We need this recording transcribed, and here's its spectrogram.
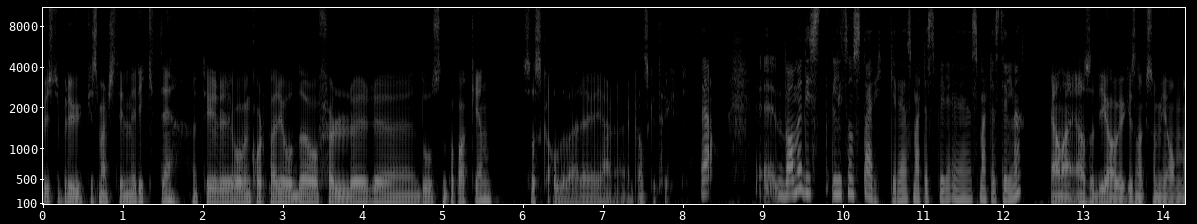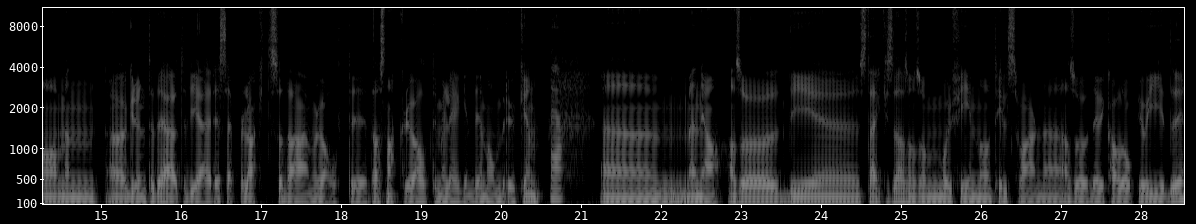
hvis du bruker smertestillende riktig til, over en kort periode og følger eh, dosen på pakken, så skal det være gjerne ganske trygt. Ja. Hva med de litt sånn sterkere eh, smertestillende? Ja, nei, altså de har vi ikke snakket så mye om nå, men uh, grunnen til det er jo at de er reseptbelagt, så da, er alltid, da snakker du jo alltid med legen din om bruken. Ja. Uh, men ja, altså de sterkeste, da, sånn som morfin og tilsvarende, altså det vi kaller opioider,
